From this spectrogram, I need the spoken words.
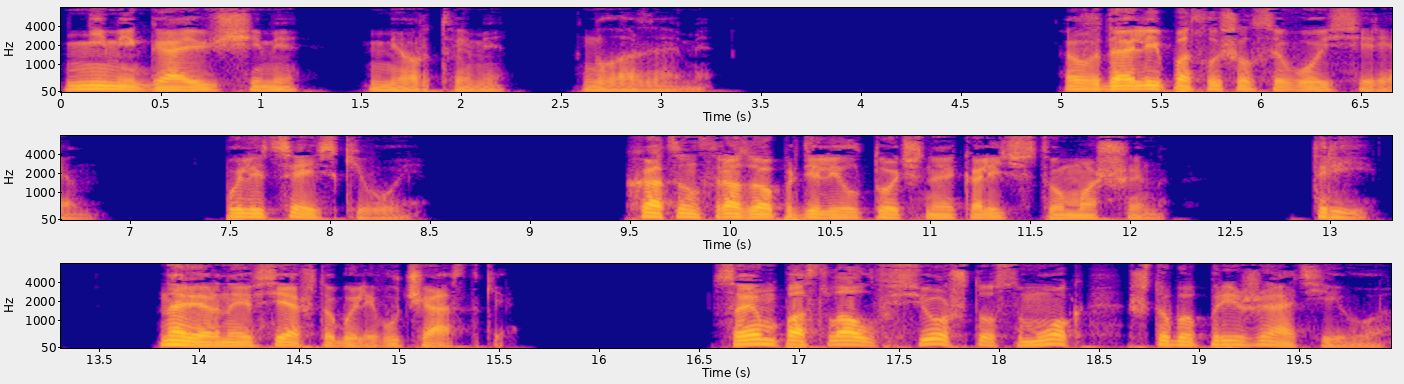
немигающими мертвыми глазами. Вдали послышался вой сирен. Полицейский вой. Хадсон сразу определил точное количество машин. Три. Наверное, все, что были в участке. Сэм послал все, что смог, чтобы прижать его.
